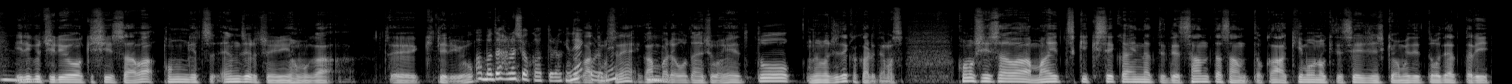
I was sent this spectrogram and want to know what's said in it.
入り口両脇シーサーは今月エンゼルスのユニフォームが、えー来てるよ。あ、また話が変わってるわけね。かかってますこれね。頑張れ大谷翔平と布字で書かれてます。このシーサーは毎月着せ替えになってて、サンタさんとか着物着て成人式おめでとうであったり、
